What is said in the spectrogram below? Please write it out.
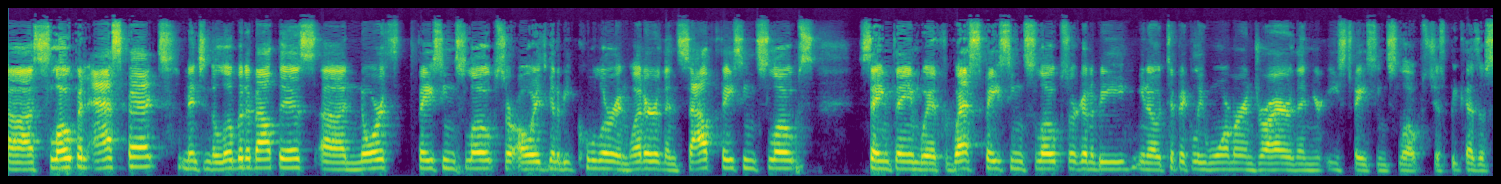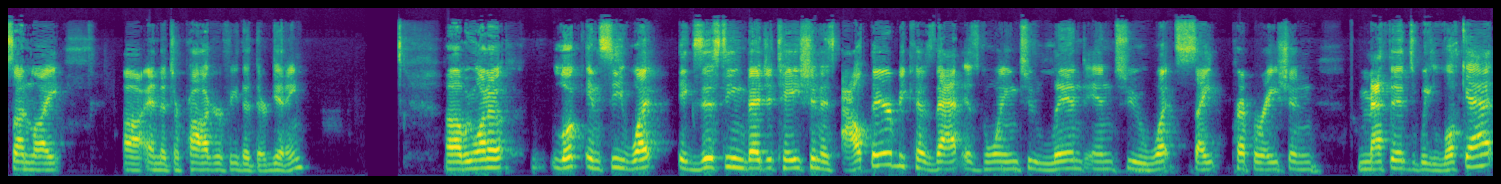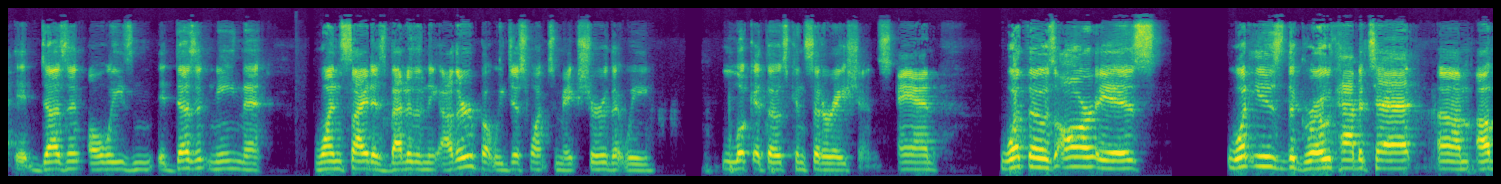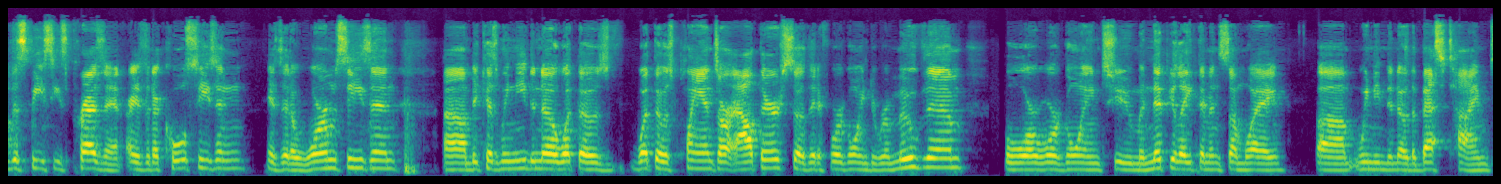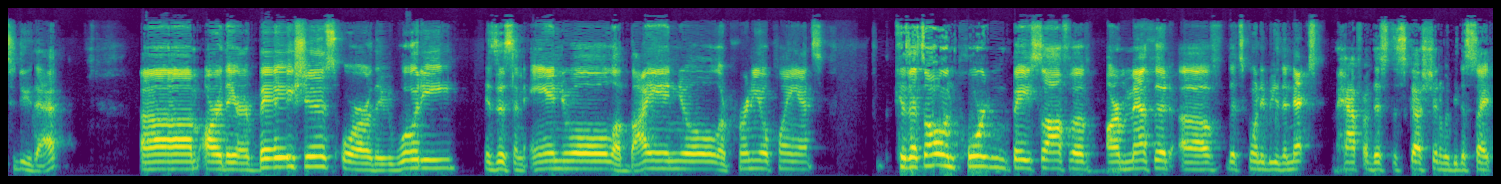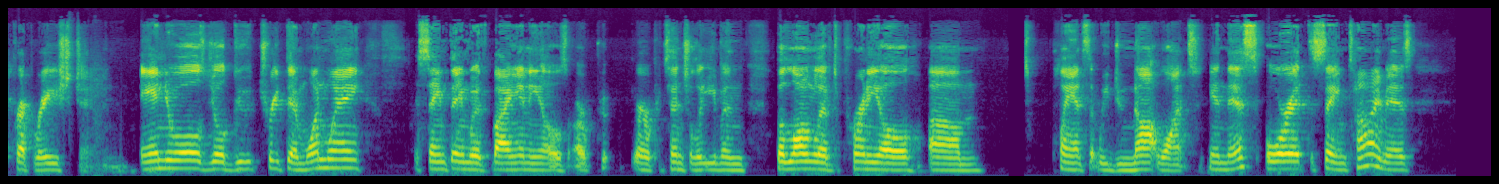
Uh, slope and aspect, mentioned a little bit about this. Uh, north facing slopes are always going to be cooler and wetter than south facing slopes. Same thing with west facing slopes are going to be, you know, typically warmer and drier than your east facing slopes just because of sunlight uh, and the topography that they're getting. Uh, we want to look and see what existing vegetation is out there because that is going to lend into what site preparation methods we look at. It doesn't always, it doesn't mean that one side is better than the other, but we just want to make sure that we look at those considerations. And what those are is what is the growth habitat um, of the species present? Is it a cool season? Is it a warm season? Um, because we need to know what those what those plans are out there so that if we're going to remove them or we're going to manipulate them in some way, um, we need to know the best time to do that. Um, are they herbaceous or are they woody? Is this an annual, a biennial, or perennial plants? Because that's all important based off of our method of that's going to be the next half of this discussion would be the site preparation. Annuals, you'll do treat them one way. The same thing with biennials or or potentially even the long-lived perennial um, plants that we do not want in this. Or at the same time is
